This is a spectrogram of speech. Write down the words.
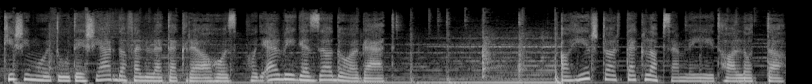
kisimult út és járdafelületekre ahhoz, hogy elvégezze a dolgát. A Hírstartek lapszemléjét hallotta.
